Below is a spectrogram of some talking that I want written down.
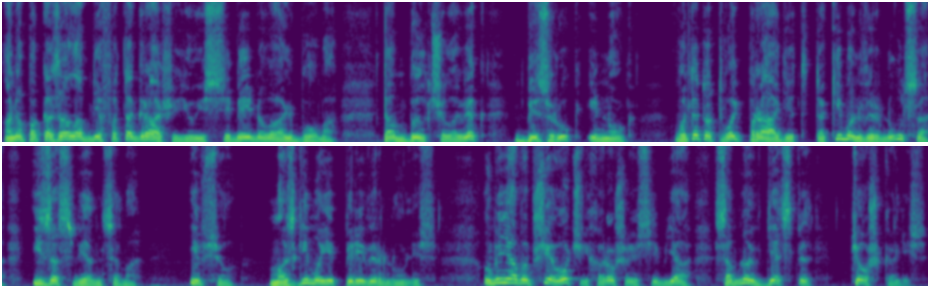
Она показала мне фотографию из семейного альбома. Там был человек без рук и ног. Вот это твой прадед, таким он вернулся из Освенцима. И все, мозги мои перевернулись. У меня вообще очень хорошая семья, со мной в детстве тёшкались.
